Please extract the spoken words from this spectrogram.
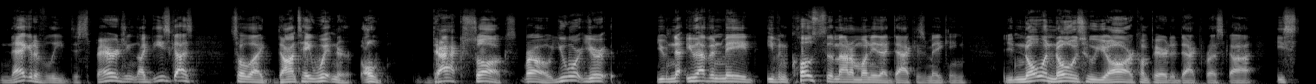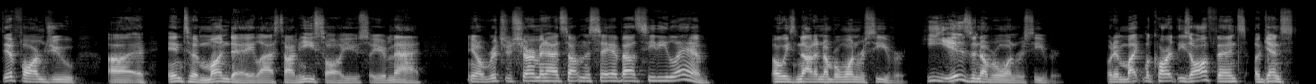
negatively disparaging. Like these guys, so like Donte Whitner, oh, Dak sucks, bro. You were you're you ne- you haven't made even close to the amount of money that Dak is making. You, no one knows who you are compared to Dak Prescott. He stiff armed you uh, into Monday last time he saw you, so you're mad. You know, Richard Sherman had something to say about CeeDee Lamb. Oh, he's not a number one receiver. He is a number one receiver. But in Mike McCarthy's offense against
